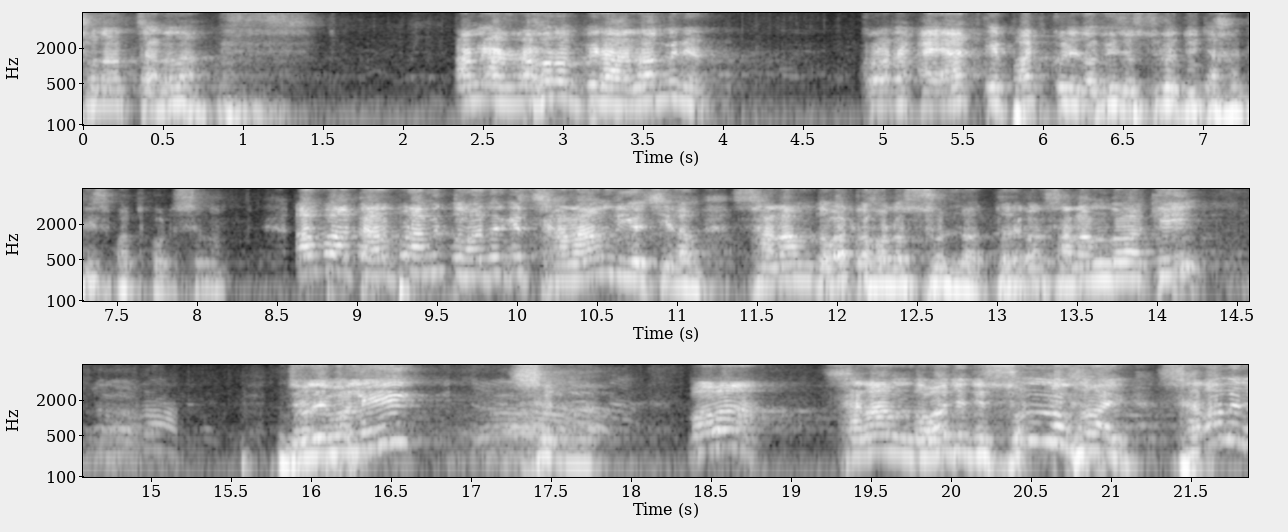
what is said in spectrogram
শোনার চান আমি আল্লাহ পাঠ করে দুইটা হাদিস পাঠ করেছিলাম। তারপর আমি তোমাদেরকে সালাম দিয়েছিলাম। সালাম দেওয়াটা হলো শূন্য সালাম দেওয়া কি? জোরে বলি শূন্য বাবা, সালাম দেওয়া যদি শূন্য হয়, সালামের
